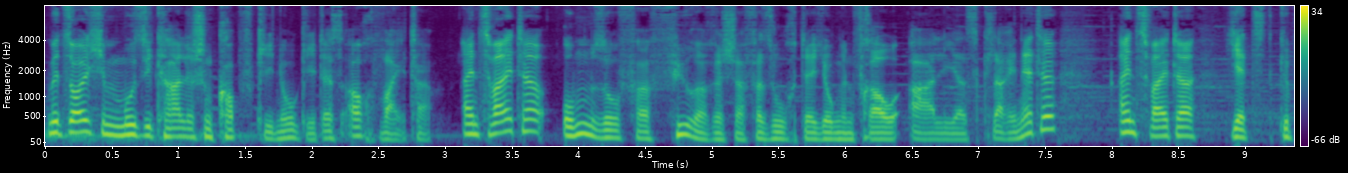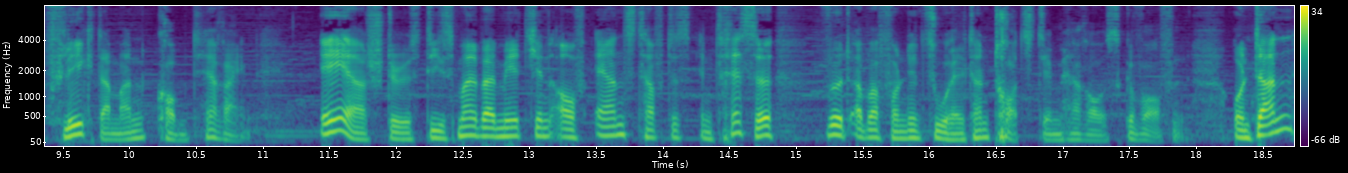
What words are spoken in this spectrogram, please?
Mit solchem musikalischen Kopfkino geht es auch weiter. Ein zweiter, umso verführerischer Versuch der jungen Frau alias Klarinette, ein zweiter, jetzt gepflegter Mann kommt herein. Er stößt diesmal bei Mädchen auf ernsthaftes Interesse, wird aber von den Zuhältern trotzdem herausgeworfen. Und dann,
